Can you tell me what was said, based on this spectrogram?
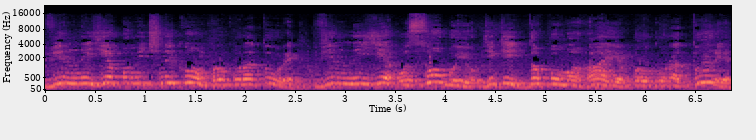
Він не є помічником прокуратури, він не є особою, який допомагає прокуратурі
